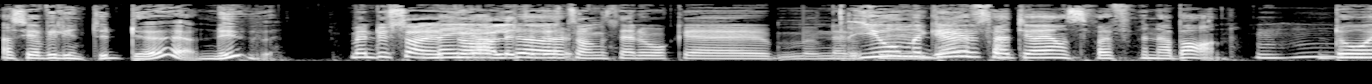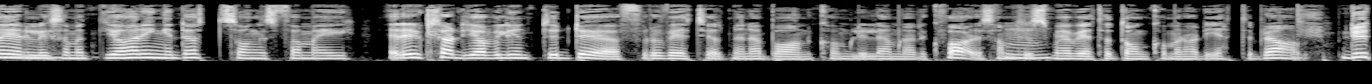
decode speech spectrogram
alltså jag vill ju inte dö nu. Men du sa ju att Men du har lite dör- dödsångest när du åker när du Jo men det flyger är för att jag är ansvarig för mina barn. Mhm. Då är det liksom att jag har ingen dödsångest för mig. Eller det är klart jag vill ju inte dö för då vet jag att mina barn kommer bli lämnade kvar samtidigt Mm. som jag vet att de kommer ha det jättebra. Du,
